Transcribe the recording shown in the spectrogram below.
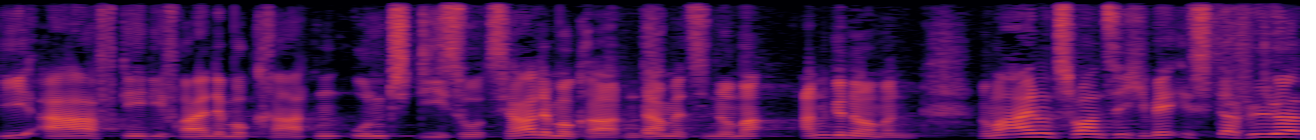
Die AfD, die Freien Demokraten und die Sozialdemokraten. Damit ist die Nummer angenommen. Nummer 21. Wer ist dafür?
